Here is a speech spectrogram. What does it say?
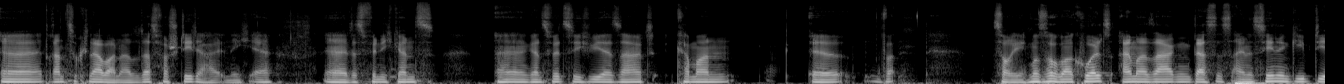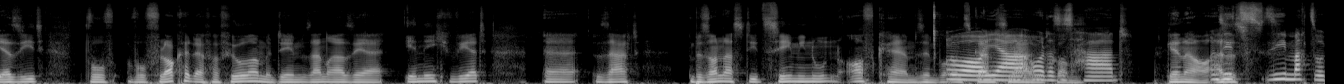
äh, dran zu knabbern. Also das versteht er halt nicht. Er, äh, das finde ich ganz, äh, ganz witzig, wie er sagt, kann man, äh, sorry, ich muss auch mal kurz einmal sagen, dass es eine Szene gibt, die er sieht, wo, wo Flocke, der Verführer, mit dem Sandra sehr innig wird, äh, sagt, besonders die 10 Minuten Off-Cam sind bei uns Oh ganz ja, nahe oh, das gekommen. ist hart. Genau, Und also sie, sie macht so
